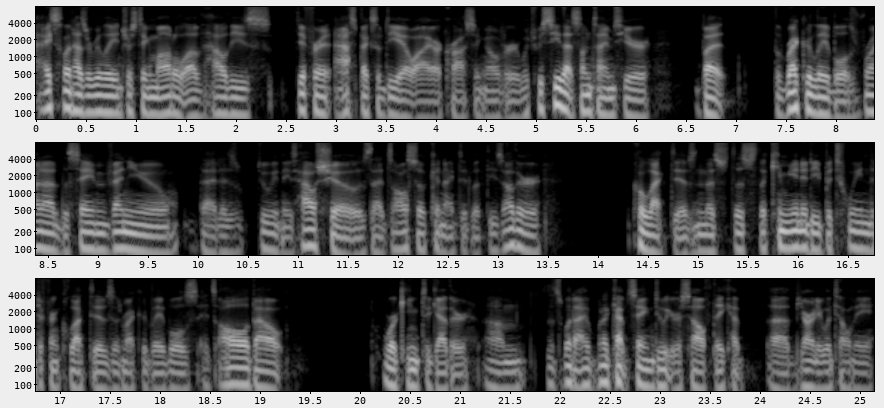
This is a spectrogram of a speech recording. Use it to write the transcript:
Iceland has a really interesting model of how these different aspects of DOI are crossing over, which we see that sometimes here, but the record labels run out of the same venue that is doing these house shows that's also connected with these other collectives and this this the community between the different collectives and record labels. It's all about working together. Um, that's what I when I kept saying do it yourself. They kept uh, Bjarni would tell me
